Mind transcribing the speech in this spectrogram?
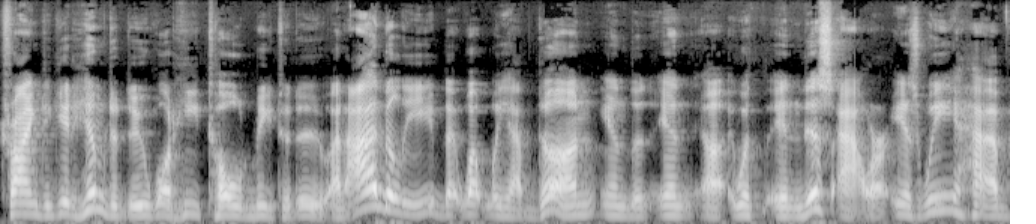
trying to get him to do what he told me to do. And I believe that what we have done in the in uh, with in this hour is we have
